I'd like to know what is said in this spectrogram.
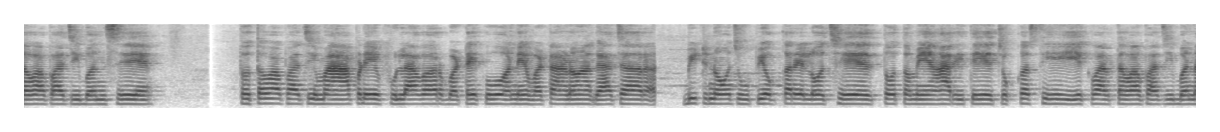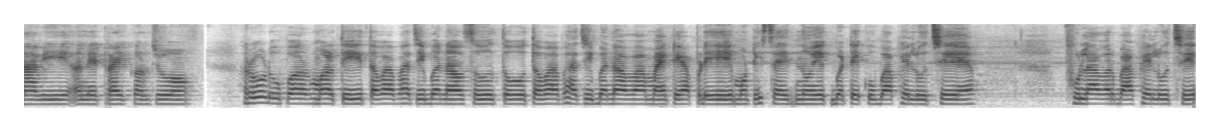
તવા ભાજી બનશે. તો તવા ભાજીમાં આપણે ફુલાવર, બટેકું અને વટાણા, ગાજર, બીટનો જ ઉપયોગ કરેલો છે. તો તમે આ રીતે ચોક્કસથી એકવાર તવા ભાજી બનાવી અને ટ્રાય કરજો. રોડ ઉપર મળતી તવા ભાજી બનાવશું તો તવા ભાજી બનાવવા માટે આપણે મોટી સાઈઝનું એક બટેકું બાફેલું છે, ફુલાવર બાફેલું છે,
